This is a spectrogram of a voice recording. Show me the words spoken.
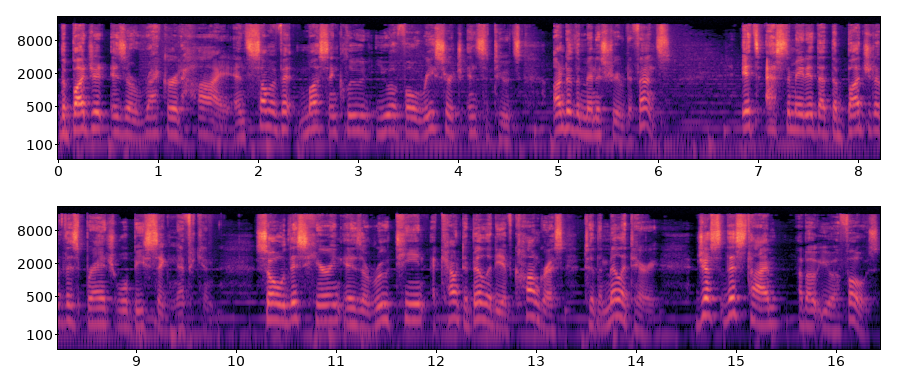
The budget is a record high, and some of it must include UFO research institutes under the Ministry of Defense. It's estimated that the budget of this branch will be significant. So, this hearing is a routine accountability of Congress to the military, just this time about UFOs.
